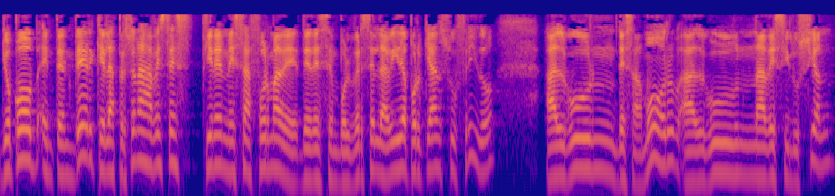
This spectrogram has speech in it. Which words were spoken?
yo puedo entender que las personas a veces tienen esa forma de, desenvolverse en la vida porque han sufrido algún desamor, alguna desilusión,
